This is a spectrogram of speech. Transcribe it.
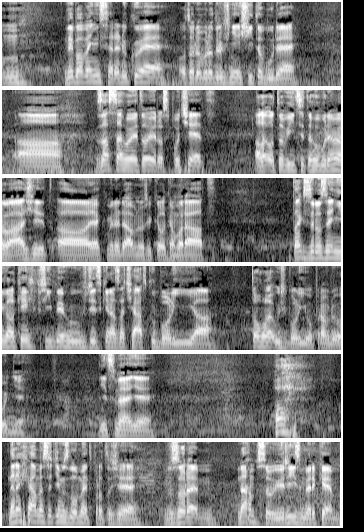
Um, vybavení se redukuje, o to dobrodružnější to bude. A zasahuje to i rozpočet, ale o to víc si toho budeme vážit a jak mi nedávno říkal kamarád, tak zrození velkých příběhů vždycky na začátku bolí a tohle už bolí opravdu hodně. Nicméně, oh, nenecháme se tím zlomit, protože vzorem nám jsou Jiří s Mirkem,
